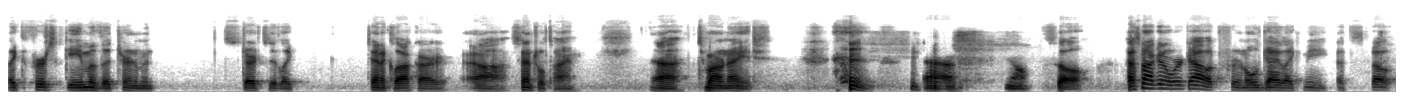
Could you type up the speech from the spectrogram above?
like the first game of the tournament starts at like 10 o'clock our uh, central time uh, tomorrow night. uh, you know, so that's not going to work out for an old guy like me. That's about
